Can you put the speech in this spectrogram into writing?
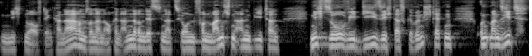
nicht nur auf den Kanaren, sondern auch in anderen Destinationen von manchen Anbietern nicht so, wie die sich das gewünscht hätten. Und man sieht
